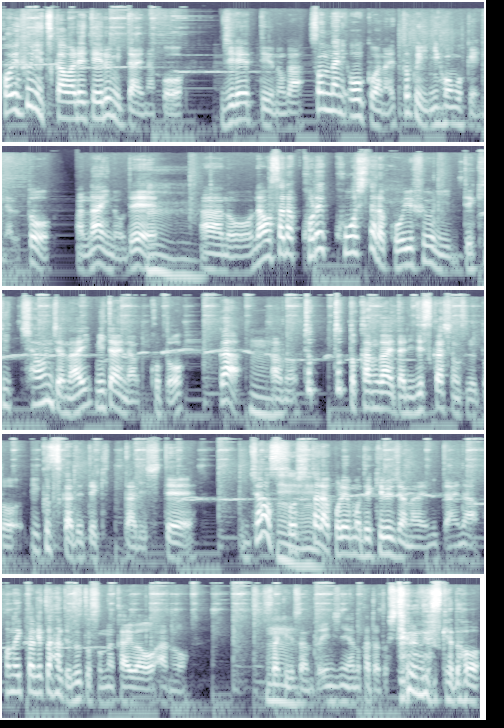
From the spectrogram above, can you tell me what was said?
こういうふうに使われているみたいなこう事例っていうのがそんなに多くはない。特に日本語圏になると、まあ、ないので。うんあのなおさらこれこうしたらこういうふうにできちゃうんじゃない？みたいなことが、うん。あのちょちょっと考えたりディスカッションするといくつか出てきたりしてじゃあそしたらこれもできるじゃない？みたいな、この1ヶ月半ってずっとそんな会話をあの佐々木さんとエンジニアの方としてるんですけど、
